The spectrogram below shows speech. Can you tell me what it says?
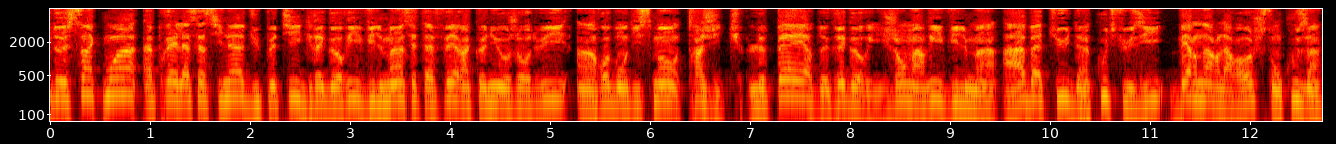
Plus de cinq mois après l'assassinat du petit Grégory Villemain, cette affaire a connu aujourd'hui un rebondissement tragique. Le père de Grégory, Jean-Marie Villemain, a abattu d'un coup de fusil Bernard Laroche, son cousin.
